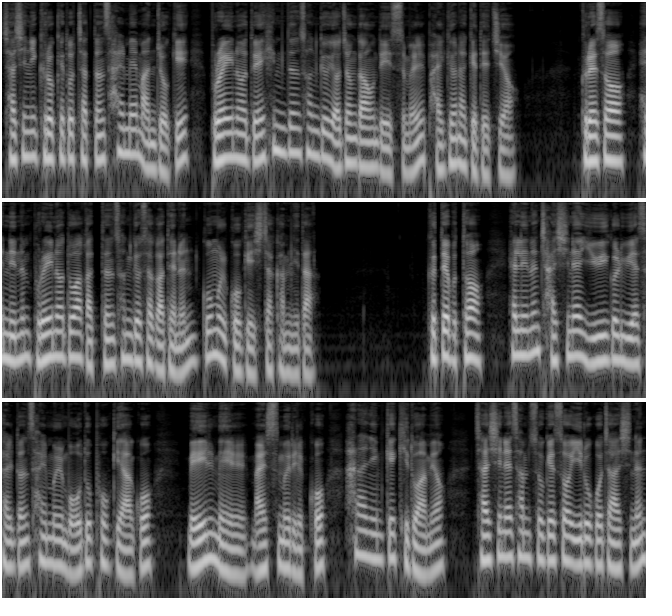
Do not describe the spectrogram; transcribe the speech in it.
자신이 그렇게도 찾던 삶의 만족이 브레이너드의 힘든 선교 여정 가운데 있음을 발견하게 되지요. 그래서 헨리는 브레이너드와 같은 선교사가 되는 꿈을 꾸기 시작합니다. 그때부터 헨리는 자신의 유익을 위해 살던 삶을 모두 포기하고 매일매일 말씀을 읽고 하나님께 기도하며 자신의 삶 속에서 이루고자 하시는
